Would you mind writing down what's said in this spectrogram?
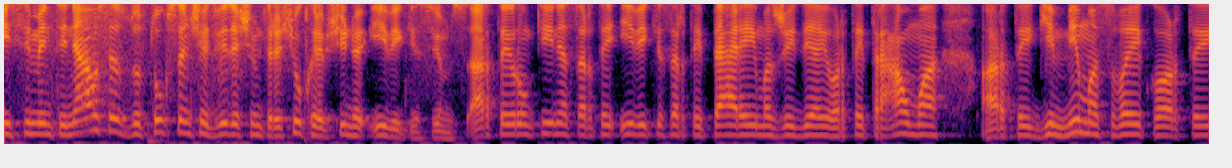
įsimintiniausias 2023 krepšinio įvykis jums. Ar tai rungtynės, ar tai įvykis, ar tai perėjimas žaidėjų, ar tai trauma, ar tai gimimas vaiko, ar tai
